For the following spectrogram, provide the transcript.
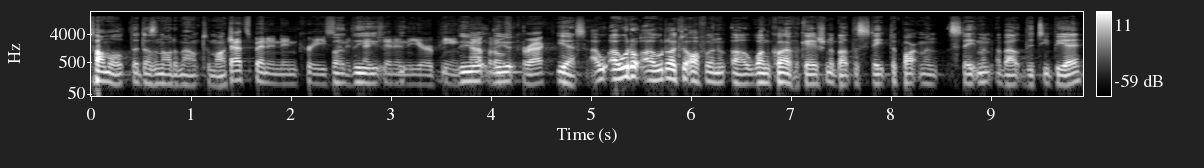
tumult that does not amount to much. That's been an increase but in the, attention in the European the, capitals, the, correct? Yes. I, I, would, I would like to offer uh, one clarification about the State Department statement about the TPA.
